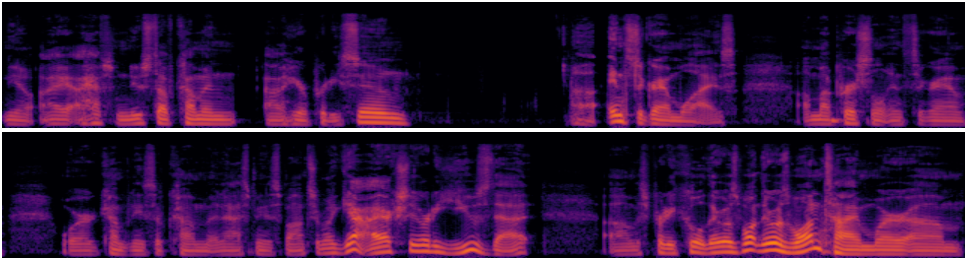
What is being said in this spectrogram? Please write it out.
you know, I, I have some new stuff coming out here pretty soon. Uh, Instagram wise, on my personal Instagram, where companies have come and asked me to sponsor. I'm like, yeah, I actually already use that. Um, it's pretty cool. There was one. There was one time where um,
